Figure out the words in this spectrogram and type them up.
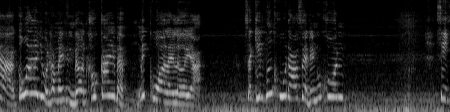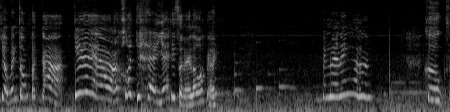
อะ ก็ว่าอยู่ทำไมถึงเดินเข้าใกล้แบบไม่กลัวอะไรเลยอะ สกินเพิ่งคูลดาวน์เสร็จเองทุกคน สีเขียวเป็นจอมตะกะแย่อะโคตรแย่แย่ที่สุดในโลกเลย เป็นไปได้ไงคือส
